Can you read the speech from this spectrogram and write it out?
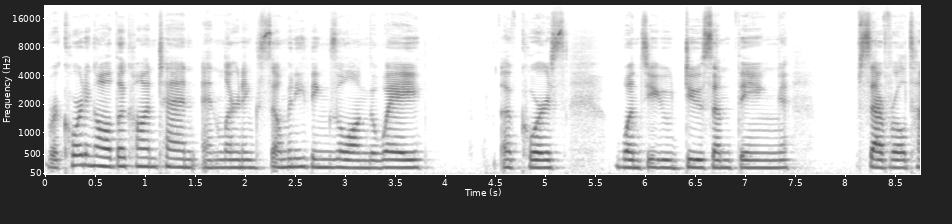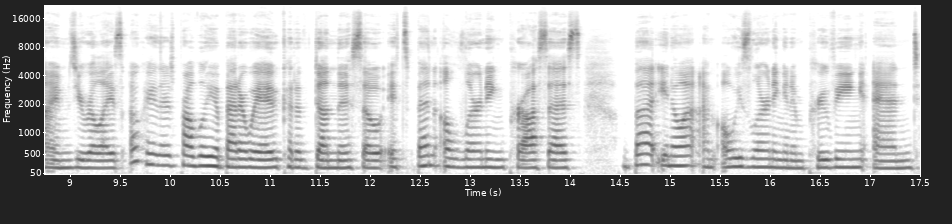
recording all the content and learning so many things along the way. Of course, once you do something several times, you realize, okay, there's probably a better way I could have done this. So it's been a learning process. But you know what? I'm always learning and improving. And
